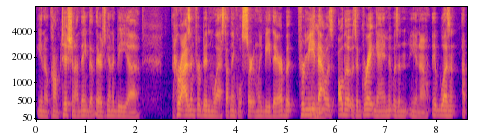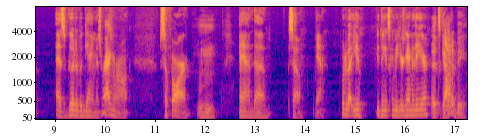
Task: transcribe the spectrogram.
you know competition. I think that there's going to be uh, Horizon Forbidden West. I think will certainly be there. But for me, that was although it was a great game, it was an you know it wasn't a, as good of a game as Ragnarok so far. Mm-hmm. And uh, so yeah. What about you? You think it's going to be your game of the year? It's got to be.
